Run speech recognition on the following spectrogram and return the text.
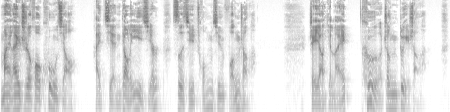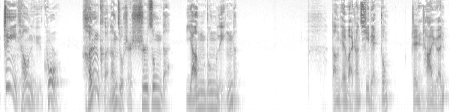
买来之后，裤脚还剪掉了一截自己重新缝上了。这样一来，特征对上了，这条女裤很可能就是失踪的杨东陵的。当天晚上七点钟，侦查员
